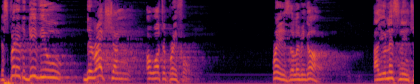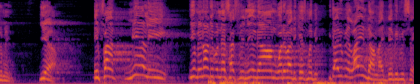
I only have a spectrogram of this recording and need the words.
The Spirit will give you direction of what to pray for. Praise the living God. Are you listening to me? Yeah. In fact, nearly you may not even necessarily kneel down, whatever the case may be. You can even be lying down, like David would say.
